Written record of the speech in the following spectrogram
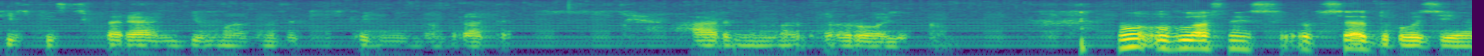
кількість переглядів можна за кілька днів набрати гарним роликом. Ну, власне, все, друзі.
